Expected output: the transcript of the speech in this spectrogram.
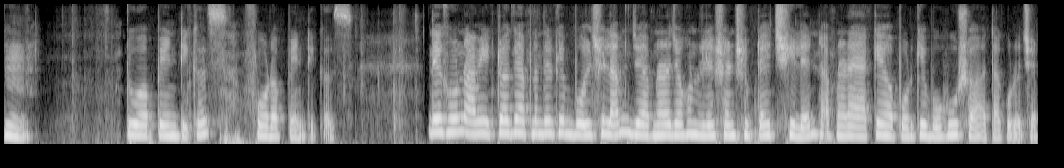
হুম two of pentacles four of pentacles দেখুন, আমি একটু আগে আপনাদেরকে বলছিলাম যে আপনারা যখন রিলেশনশিপটায় ছিলেন, আপনারা একে অপরকে বহু সহায়তা করেছেন।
